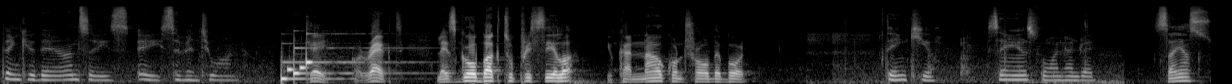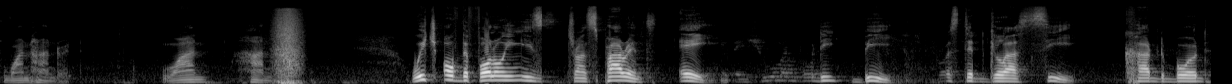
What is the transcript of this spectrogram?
Thank you. The answer is A, 71. Okay, correct. Let's go back to Priscilla. You can now control the board. Thank you. Science for 100. Science 100. 100. Which of the following is transparent? A. The human body. B. Frosted glass. C. Cardboard.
